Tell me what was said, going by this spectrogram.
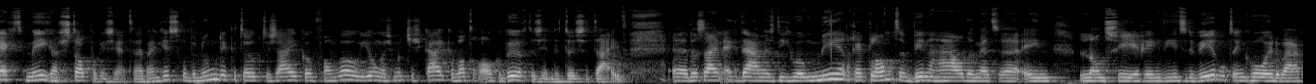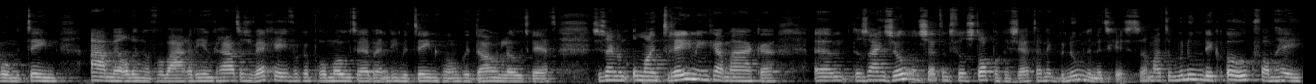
echt mega stappen gezet hebben. En gisteren benoemde ik het ook. Toen zei ik ook van, wow jongens, moet je eens kijken wat er al gebeurd is in de tussentijd. Uh, er zijn echt dames die gewoon meerdere klanten binnenhaalden met uh, één lancering. Die iets de wereld in gooiden, waar gewoon meteen aanmeldingen voor waren. Die een gratis weggever gepromoot hebben en die meteen gewoon gedownload werd. Ze zijn een online training gaan maken. Um, er zijn zo ontzettend veel stappen gezet en ik benoemde het gisteren. Maar toen benoemde ik ook van, hé, hey,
